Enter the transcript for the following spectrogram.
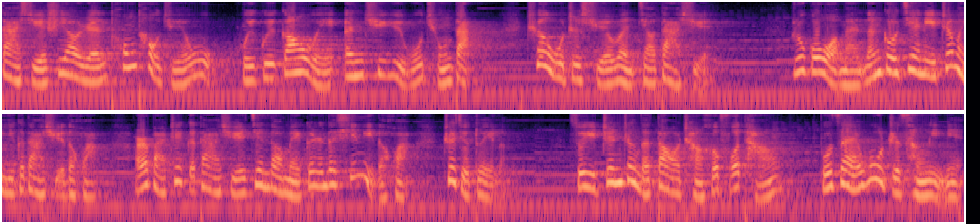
大学是要人通透觉悟，回归高维 n 区域无穷大，彻悟之学问叫大学。如果我们能够建立这么一个大学的话，而把这个大学建到每个人的心里的话，这就对了。所以，真正的道场和佛堂不在物质层里面，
